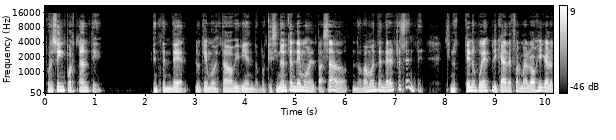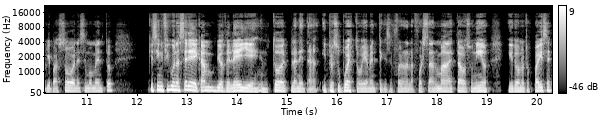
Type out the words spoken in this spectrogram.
Por eso es importante entender lo que hemos estado viviendo, porque si no entendemos el pasado, no vamos a entender el presente si usted no puede explicar de forma lógica lo que pasó en ese momento, que significa una serie de cambios de leyes en todo el planeta y presupuestos, obviamente, que se fueron a las Fuerzas Armadas de Estados Unidos y de todos nuestros países.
